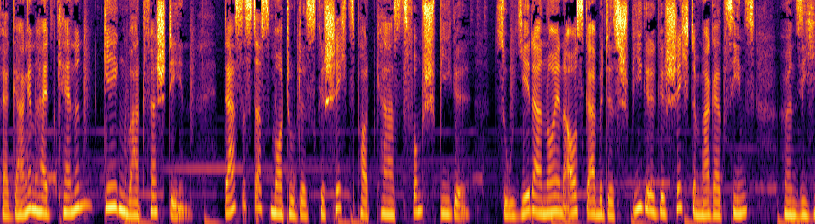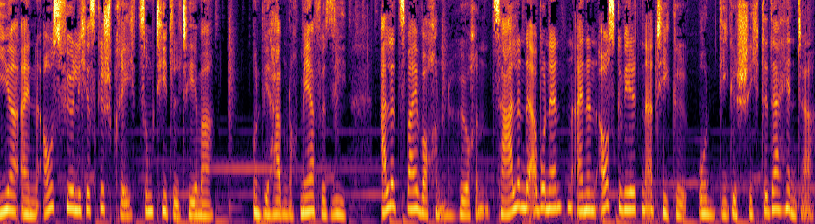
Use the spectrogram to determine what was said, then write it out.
Vergangenheit kennen, Gegenwart verstehen. Das ist das Motto des Geschichtspodcasts vom Spiegel. Zu jeder neuen Ausgabe des Spiegel Geschichte Magazins hören Sie hier ein ausführliches Gespräch zum Titelthema. Und wir haben noch mehr für Sie. Alle zwei Wochen hören zahlende Abonnenten einen ausgewählten Artikel und die Geschichte dahinter.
